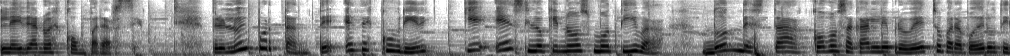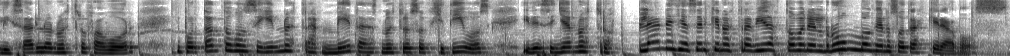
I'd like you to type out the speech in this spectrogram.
la idea no es compararse. Pero lo importante es descubrir qué es lo que nos motiva, dónde está, cómo sacarle provecho para poder utilizarlo a nuestro favor y por tanto conseguir nuestras metas, nuestros objetivos y diseñar nuestros planes y hacer que nuestras vidas tomen el rumbo que nosotras queramos.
